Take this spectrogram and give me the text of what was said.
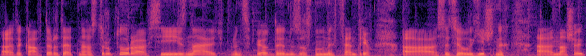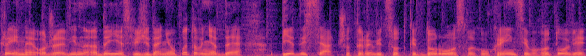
е, така авторитетна структура. Всі її знають. В принципі, один з основних центрів е, соціологічних нашої країни. Отже, він дає свіжі дані опитування, де 54% дорослих українців готові.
